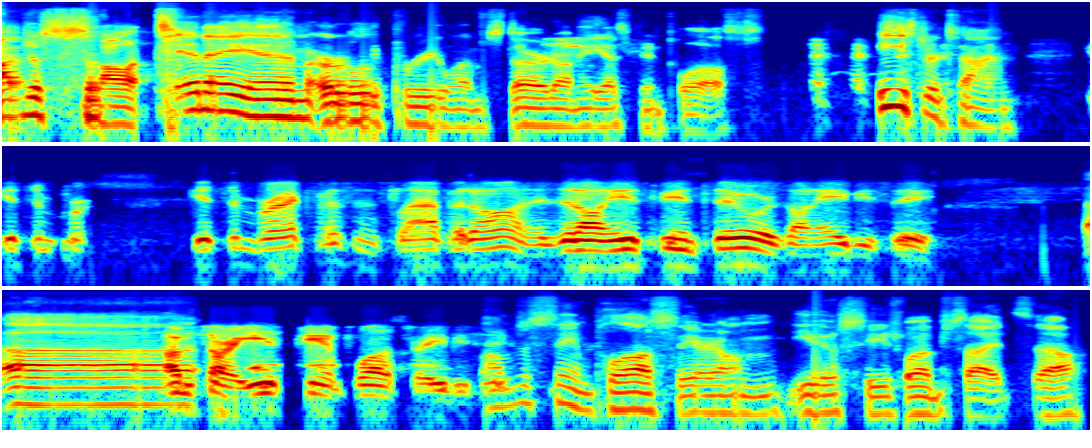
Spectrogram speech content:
I just saw it. 10 a.m. early prelim start on ESPN Plus, Eastern time. Get some get some breakfast and slap it on. Is it on ESPN two or is it on ABC? Uh, I'm sorry, ESPN Plus or ABC. I'm just seeing Plus here on UFC's website. So,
